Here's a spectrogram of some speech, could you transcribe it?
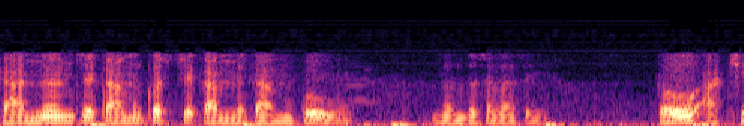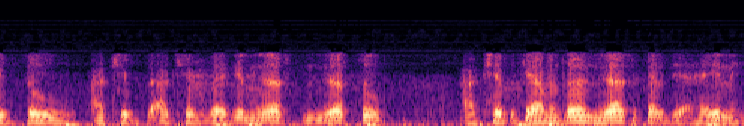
काम्य कामुक काम्य काम को द्वंद समास तो आक्षिप्त। आक्षिप्त आक्षेप करके निरस्त आक्षेप क्या मतलब निराश कर दिया, है ही नहीं।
